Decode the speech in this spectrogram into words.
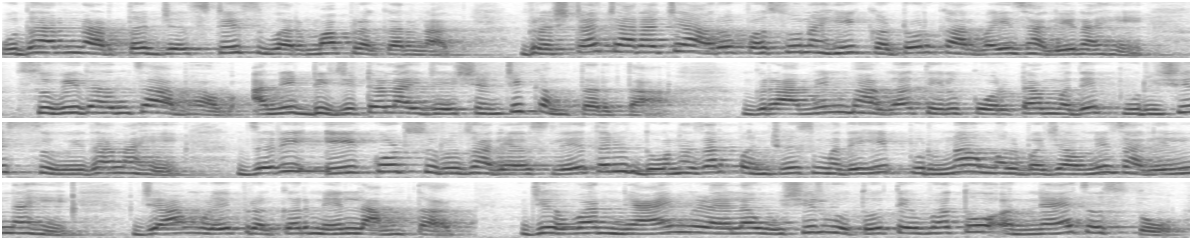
उदाहरणार्थ जस्टिस वर्मा प्रकरणात भ्रष्टाचाराचे आरोप असूनही कठोर कारवाई झाली नाही. सुविधांचा अभाव आणि डिजिटलायझेशनची कमतरता. ग्रामीण भागातील कोर्टामध्ये पुरेशी सुविधा नाही. जरी ई कोर्ट सुरू झाले असले तरी दोन हजार पंचवीसमध्ये ही पूर्ण अंमलबजावणी झालेली नाही ज्यामुळे प्रकरणे लांबतात. जेव्हा न्याय मिळायला उशीर होतो तेव्हा तो अन्यायच असतो.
